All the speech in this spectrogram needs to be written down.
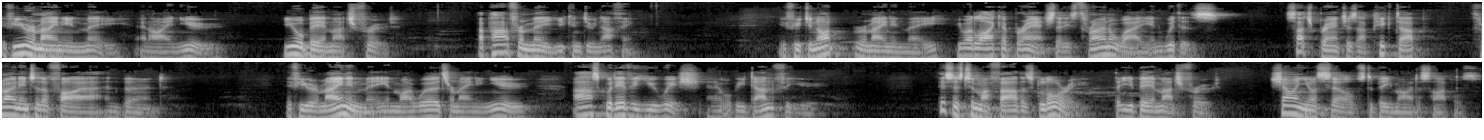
If you remain in me and I in you, you will bear much fruit. Apart from me, you can do nothing. If you do not remain in me, you are like a branch that is thrown away and withers. Such branches are picked up, thrown into the fire, and burned. If you remain in me and my words remain in you, ask whatever you wish, and it will be done for you. This is to my Father's glory that you bear much fruit, showing yourselves to be my disciples.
